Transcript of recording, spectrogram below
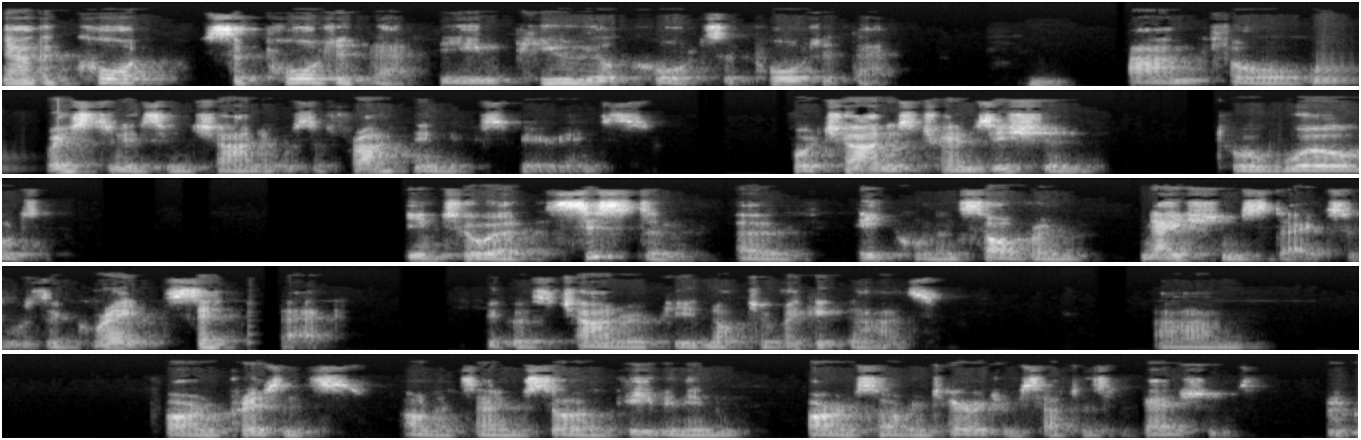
Now, the court supported that, the imperial court supported that. Um, for Westerners in China, it was a frightening experience. For China's transition to a world, into a system of equal and sovereign nation states, it was a great setback because China appeared not to recognize um, foreign presence on its own soil, even in foreign sovereign territories such as legations.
